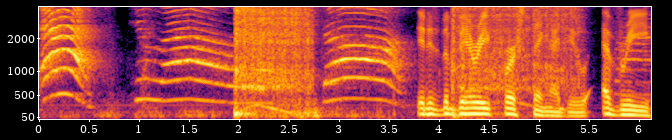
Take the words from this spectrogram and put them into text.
Ah! Too loud! Stop! It is the very first thing I do every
